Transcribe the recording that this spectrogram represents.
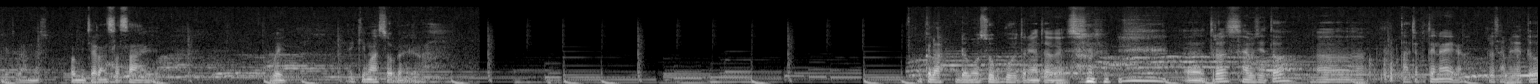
gitu kan. Pembicaraan selesai wait ini masuk kayak oke lah udah mau subuh ternyata guys. Uh, terus habis itu uh, tak cepetin aja ya. Terus habis itu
